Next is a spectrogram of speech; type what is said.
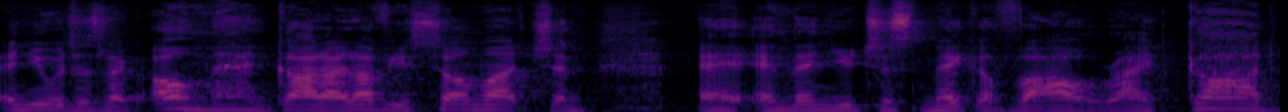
and you were just like, oh man, God, I love you so much. And, and then you just make a vow, right? God,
